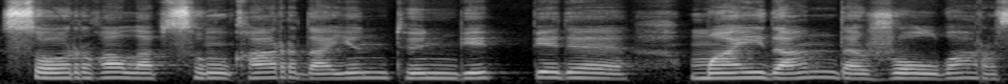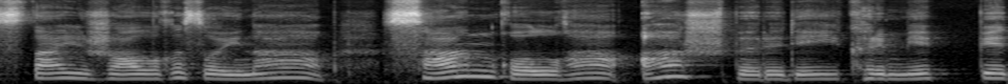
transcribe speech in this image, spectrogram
Сорғалап сұңқардайын төнбеп пе еді? Майданда жолбарыстай жалғыз ойнап сан қолға аш бөрідей кірмеп пе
